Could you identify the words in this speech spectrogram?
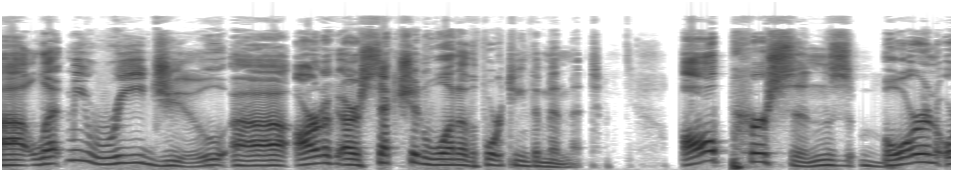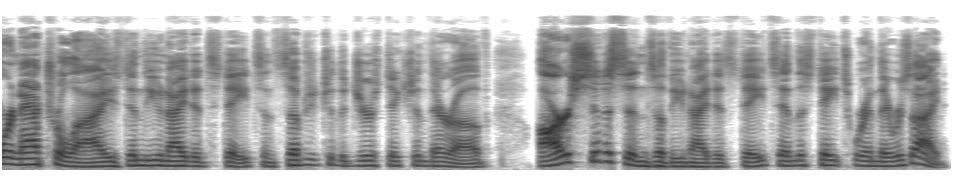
uh, let me read you uh, article or section one of the Fourteenth Amendment. All persons born or naturalized in the United States and subject to the jurisdiction thereof are citizens of the United States and the states wherein they reside.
